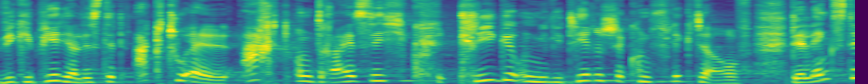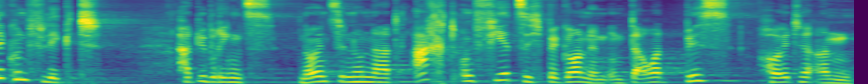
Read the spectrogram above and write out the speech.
Wikipedia listet aktuell 38 Kriege und militärische Konflikte auf. Der längste Konflikt hat übrigens 1948 begonnen und dauert bis heute an.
